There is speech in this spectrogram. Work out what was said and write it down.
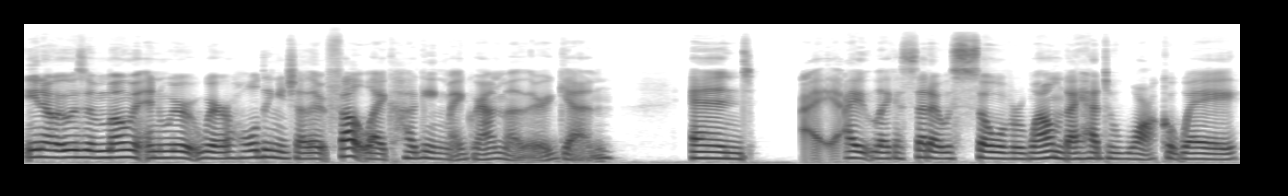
you know, it was a moment and we're we're holding each other. It felt like hugging my grandmother again. And I, I like I said, I was so overwhelmed. I had to walk away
